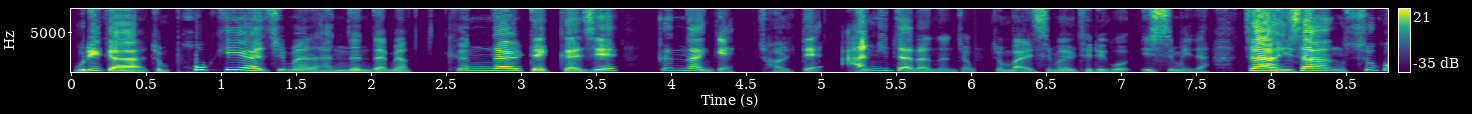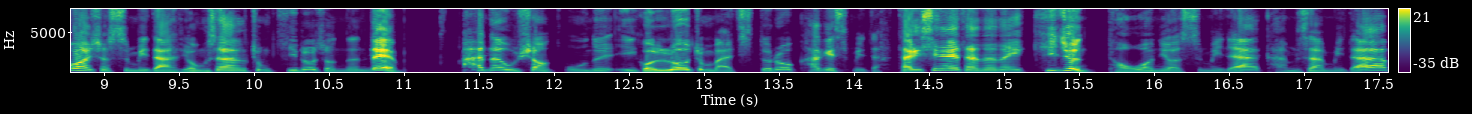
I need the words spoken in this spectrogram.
우리가 좀 포기하지만 않는다면 끝날 때까지 끝난 게 절대 아니다라는 점 좀 말씀을 드리고 있습니다. 자, 이상 수고하셨습니다. 영상 좀 길어졌는데 하나우션 오늘 이걸로 좀 마치도록 하겠습니다. 당신의 단하나의 기준 더원이었습니다. 감사합니다.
